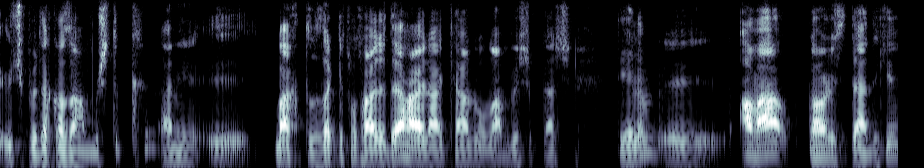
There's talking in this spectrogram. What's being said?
3-1'de kazanmıştık. Hani e, baktığınızda totalde de hala karlı olan Beşiktaş diyelim. E, ama gönül isterdi ki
